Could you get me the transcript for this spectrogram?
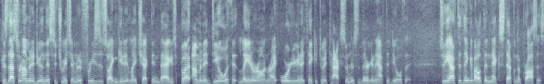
because that's what I'm going to do in this situation. I'm going to freeze it so I can get it in my checked in baggage, but I'm going to deal with it later on, right? Or you're going to take it to a taxidermist and they're going to have to deal with it. So you have to think about the next step in the process.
